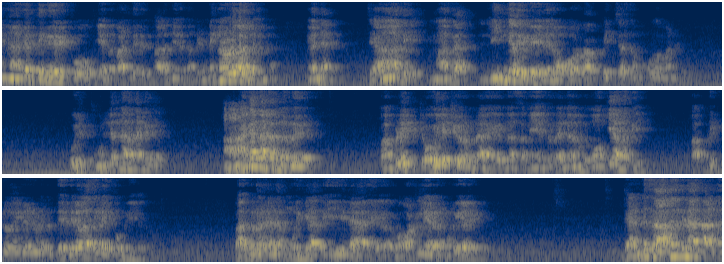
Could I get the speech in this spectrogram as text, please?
അങ്ങ് അകത്ത് കയറിപ്പോ എന്ന് പണ്ട് പറഞ്ഞിരുന്ന പെണ്ണുങ്ങളോട് പറഞ്ഞിരുന്ന. ജാതി മത ലിംഗ വിവേചനം ഉറപ്പിച്ച സമൂഹമാണ്. ഒരു പുല്ലും നടന്നിട്ടില്ല. ആകെ നടന്നത് പബ്ലിക് ടോയ്ലറ്റുകൾ ഉണ്ടാകുന്ന സമയത്ത് തന്നെ നമുക്ക് നോക്കിയാൽ മതി. പബ്ലിക് ടോയ്ലറ്റ് ദരിദ്രവാസികളായി ദരിദ്രവാസികളെ ഇപ്പോൾ ബാക്കിയുള്ളവരെല്ലാം മുറിക്കാതെ ഈ ഹോട്ടലുകളുടെ മുറികളിൽ രണ്ട് സാധനത്തിനകത്താണ്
